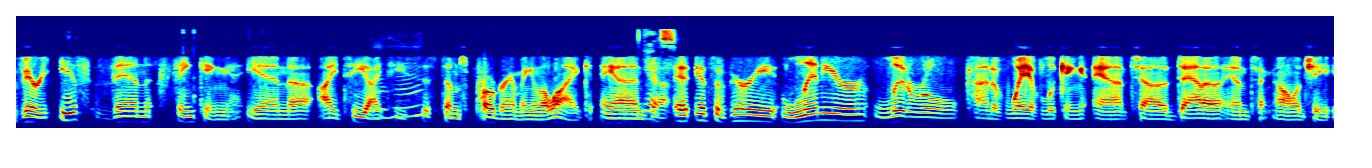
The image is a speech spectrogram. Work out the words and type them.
very if-then thinking in uh, IT, mm-hmm. IT systems, programming, and the like. And uh, yes. it, it's a very linear, literal kind of way of looking at uh, data and technology.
